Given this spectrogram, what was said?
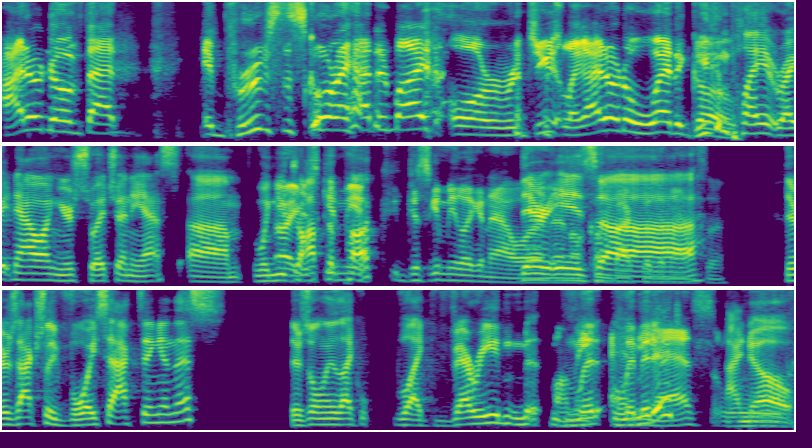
I don't know if that improves the score I had in mind or reduce. like I don't know where to go. You can play it right now on your Switch NES. Um, when you right, drop the puck, me, just give me like an hour. There is uh, there's actually voice acting in this. There's only like like very li- limited. I know.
